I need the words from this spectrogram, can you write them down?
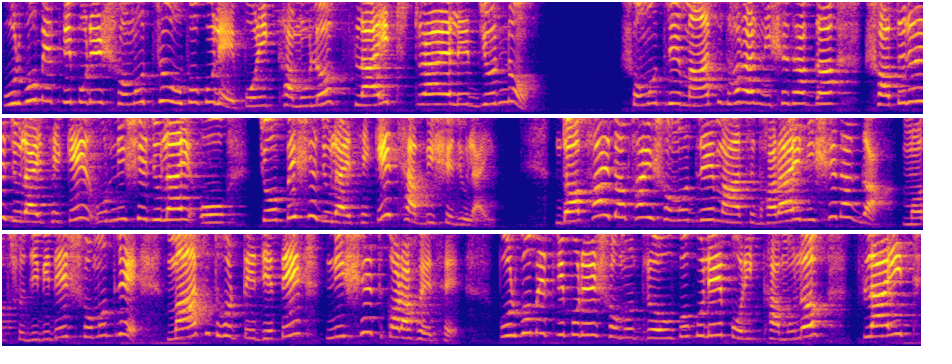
পূর্ব মেদিনীপুরের সমুদ্র উপকূলে পরীক্ষামূলক ফ্লাইট ট্রায়ালের জন্য সমুদ্রে মাছ ধরার নিষেধাজ্ঞা সতেরোই জুলাই থেকে উনিশে জুলাই ও চব্বিশে জুলাই থেকে ছাব্বিশে জুলাই। দফায় দফায় সমুদ্রে মাছ ধরায় নিষেধাজ্ঞা। মৎস্যজীবীদের সমুদ্রে মাছ ধরতে যেতে নিষেধ করা হয়েছে। পূর্ব মেদিনীপুরের সমুদ্র উপকূলে পরীক্ষামূলক ফ্লাইট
